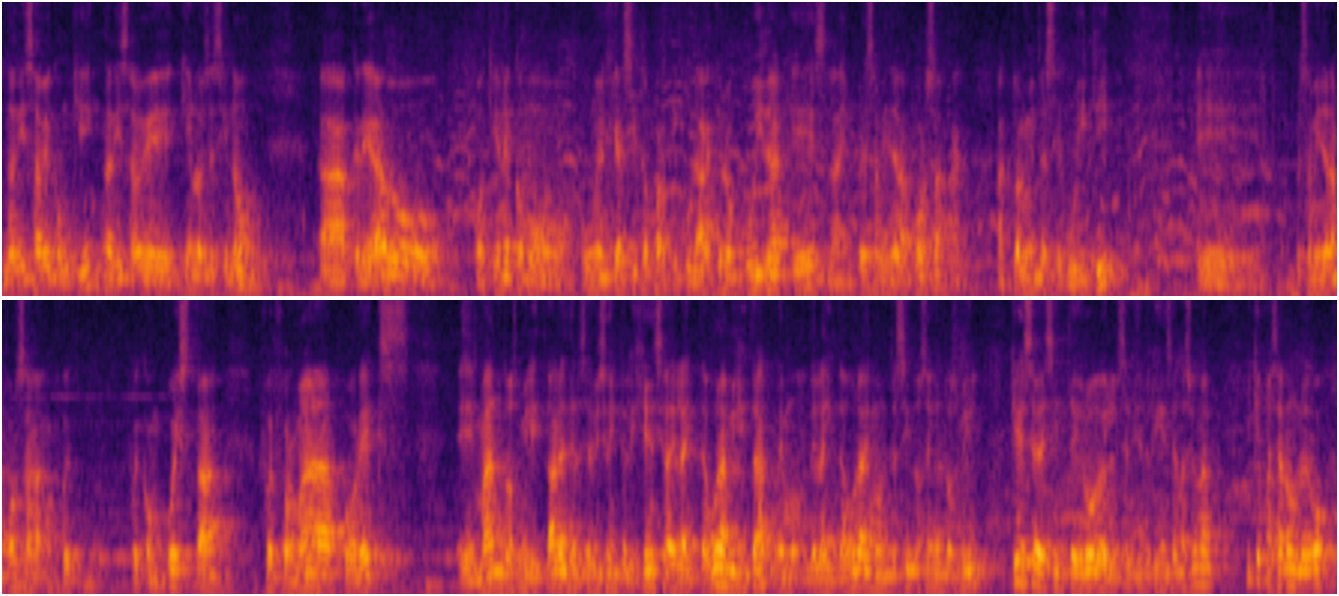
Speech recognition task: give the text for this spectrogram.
nadie sabe con quién, nadie sabe quién lo asesinó, ha creado o tiene como un ejército particular que lo cuida, que es la empresa minera Forza, actualmente Security. Eh, la empresa minera Forza fue, fue compuesta, fue formada por ex eh, mandos militares del Servicio de Inteligencia de la dictadura militar, de, la dictadura de Montesinos en el 2000, que se desintegró del Servicio de Inteligencia Nacional y que pasaron luego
